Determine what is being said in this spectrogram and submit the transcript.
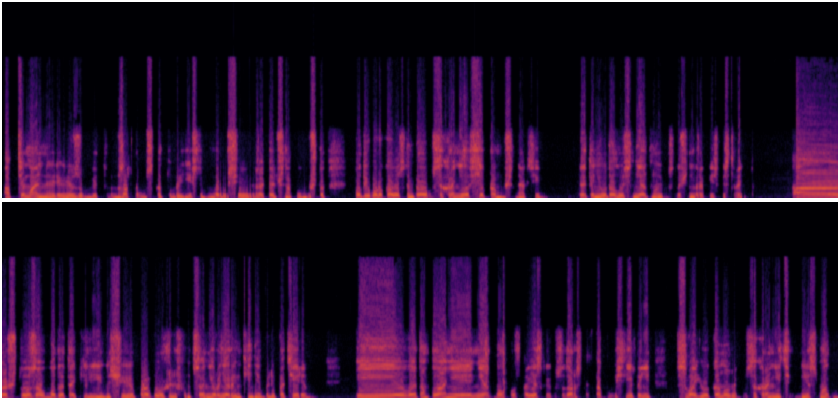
оптимально реализует запрос, который есть в Беларуси. Опять же напомню, что под его руководством Беларусь сохранила все промышленные активы. Это не удалось ни одной восточноевропейской стране. А что заводы так или иначе продолжили функционирование, рынки не были потеряны. И в этом плане ни одно постсоветское государство в такой степени свою экономику сохранить не смогу.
